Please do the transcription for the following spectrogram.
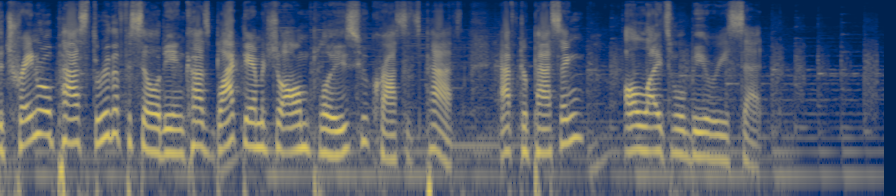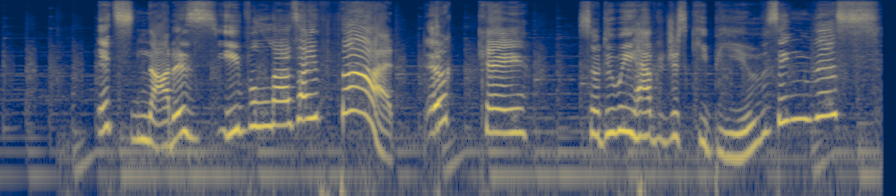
the train will pass through the facility and cause black damage to all employees who cross its path. After passing, all lights will be reset. It's not as evil as I thought. Okay. So do we have to just keep using this?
